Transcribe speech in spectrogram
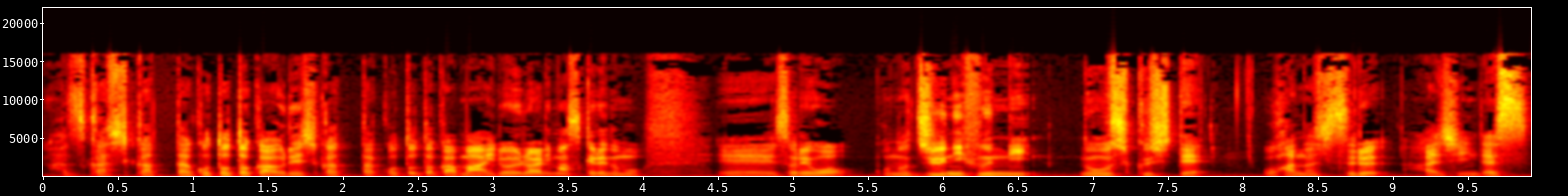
恥ずかしかったこととか嬉しかったこととかまあいろいろありますけれども、えーそれをこの12分に濃縮してお話しする配信です。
